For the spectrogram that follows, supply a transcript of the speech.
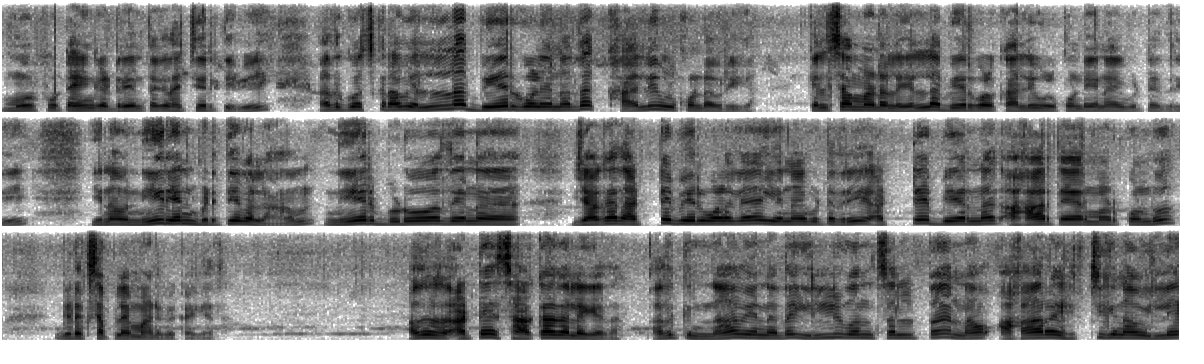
ಮೂರು ಫೂಟ್ ಹಿಂಗೆ ಡ್ರೈನ್ ತೆಗೆದು ಹಚ್ಚಿರ್ತೀವಿ. ಅದಕ್ಕೋಸ್ಕರ ಅವು ಎಲ್ಲ ಬೇರುಗಳೇನದ ಖಾಲಿ ಉಳ್ಕೊಂಡವ್ರಿ ಈಗ. ಕೆಲಸ ಮಾಡಲ್ಲ, ಎಲ್ಲ ಬೇರುಗಳು ಖಾಲಿ ಉಳ್ಕೊಂಡು ಏನಾಗಿಬಿಟ್ಟದ್ರಿ? ಈ ನಾವು ನೀರು ಏನು ಬಿಡ್ತೀವಲ್ಲ, ನೀರು ಬಿಡೋದೇನು ಜಾಗದ ಅಟ್ಟೆ ಬೇರು ಒಳಗೆ ಏನಾಗ್ಬಿಟ್ಟದ್ರಿ? ಅಟ್ಟೆ ಬೇರ್ನಾಗ ಆಹಾರ ತಯಾರು ಮಾಡಿಕೊಂಡು ಗಿಡಕ್ಕೆ ಸಪ್ಲೈ ಮಾಡಬೇಕಾಗ್ಯದ. ಅದು ಅಟ್ಟೆ ಸಾಕಾಗಲ್ಲಾಗ್ಯದ ಅದಕ್ಕೆ ನಾವೇನದ, ಇಲ್ಲಿ ಒಂದು ಸ್ವಲ್ಪ ನಾವು ಆಹಾರ ಹೆಚ್ಚಿಗೆ ನಾವು ಇಲ್ಲೇ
